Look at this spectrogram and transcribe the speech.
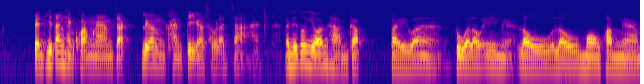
ำเป็นที่ตั้งแห่งความงามจากเรื่องขันติกับโสรัจจะฮะอันนี้ต้องย้อนถามกลับไปว่าตัวเราเองเนี่ยเราเรามองความงาม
